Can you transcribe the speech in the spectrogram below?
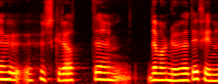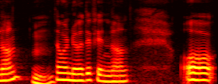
jeg husker at um, det var nød i Finland. Mm. Det var nød i Finland. Og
